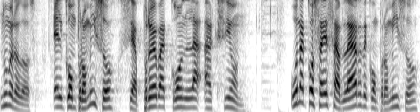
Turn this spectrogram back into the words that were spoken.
Número 2. El compromiso se aprueba con la acción. Una cosa es hablar de compromiso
